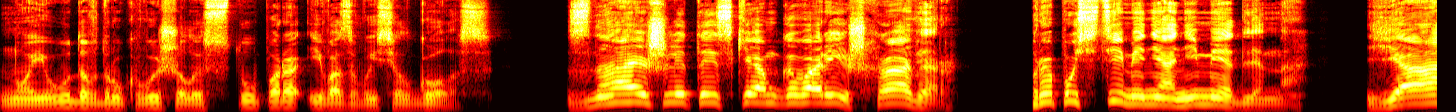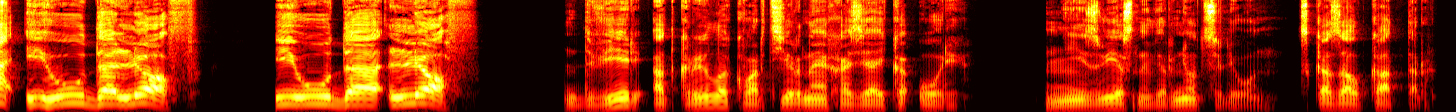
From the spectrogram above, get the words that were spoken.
но Иуда вдруг вышел из ступора и возвысил голос. «Знаешь ли ты, с кем говоришь, Хавер? Пропусти меня немедленно! Я Иуда Лев! Иуда Лев!» Дверь открыла квартирная хозяйка Ори. «Неизвестно, вернется ли он», — сказал Каттер.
